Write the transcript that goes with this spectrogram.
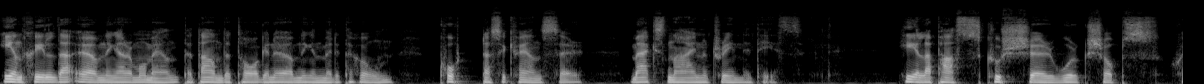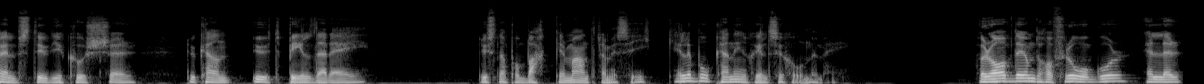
Enskilda övningar och moment, ett andetag, en övning, en meditation, korta sekvenser, Max 9 och Trinities. Hela pass, kurser, workshops, självstudiekurser, du kan utbilda dig, lyssna på vacker mantramusik eller boka en enskild session med mig. Hör av dig om du har frågor eller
